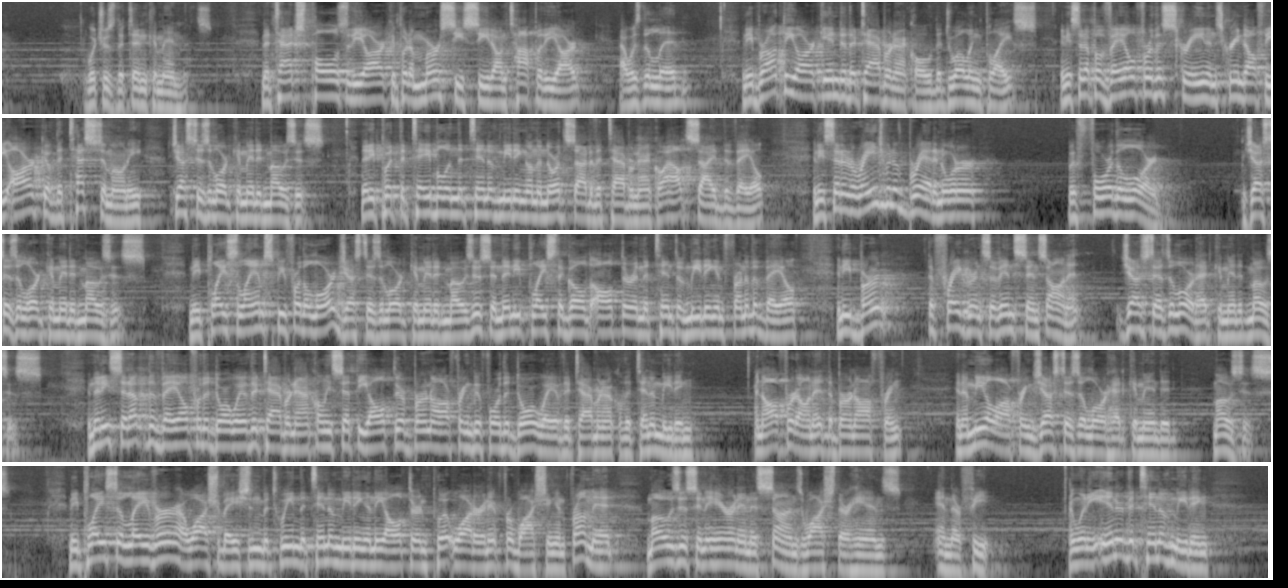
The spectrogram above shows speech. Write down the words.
which was the Ten Commandments. And attached poles to the ark and put a mercy seat on top of the ark. That was the lid. And he brought the ark into the tabernacle, the dwelling place. And he set up a veil for the screen and screened off the ark of the testimony, just as the Lord commanded Moses. Then he put the table in the tent of meeting on the north side of the tabernacle, outside the veil. And he set an arrangement of bread in order before the Lord, just as the Lord commanded Moses. And he placed lamps before the Lord, just as the Lord commanded Moses. And then he placed the gold altar in the tent of meeting in front of the veil. And he burnt the fragrance of incense on it, just as the Lord had commanded Moses. And then he set up the veil for the doorway of the tabernacle, and he set the altar of burnt offering before the doorway of the tabernacle, the tent of meeting, and offered on it the burnt offering and a meal offering, just as the Lord had commanded Moses. And he placed a laver, a wash basin, between the tent of meeting and the altar, and put water in it for washing. And from it, Moses and Aaron and his sons washed their hands and their feet. And when he entered the tent of meeting,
